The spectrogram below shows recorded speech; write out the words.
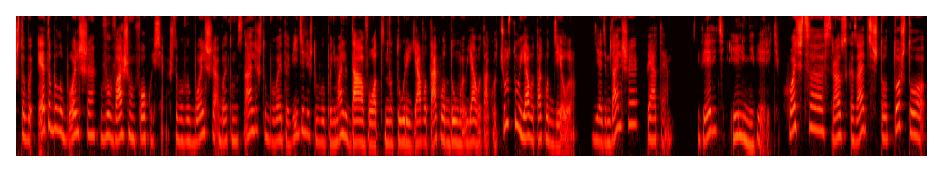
чтобы это было больше в вашем фокусе, чтобы вы больше об этом знали, чтобы вы это видели, чтобы вы понимали, да, вот, в натуре, я вот так вот думаю, я вот так вот чувствую, я вот так вот делаю. Едем дальше. Пятое. Верить или не верить. Хочется сразу сказать, что то, что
